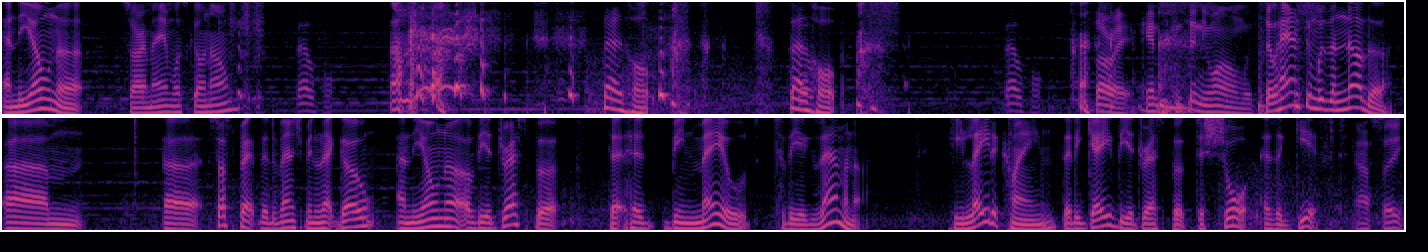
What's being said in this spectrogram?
and the owner Sorry man, what's going on? Bellhop. Bellhop. Bellhop. Bellhop. Sorry, can continue on with. So Hansen was another um, uh, suspect that eventually been let go, and the owner of the address book that had been mailed to the examiner. He later claimed that he gave the address book to Short as a gift. I see.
